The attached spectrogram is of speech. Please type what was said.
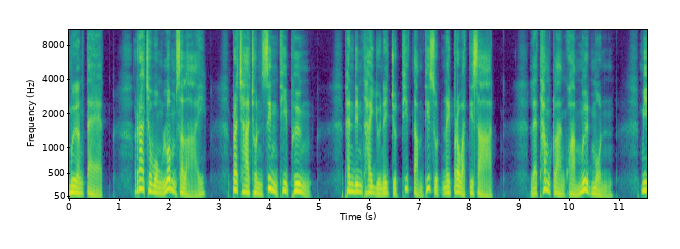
เมืองแตก ราชวงศ์ล่มสลาย ประชาชนสิ้นที่พึ่ง แผ่นดินไทยอยู่ในจุดที่ต่ำที่สุดในประวัติศาสตร์ และท่ามกลางความมืดมน มี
